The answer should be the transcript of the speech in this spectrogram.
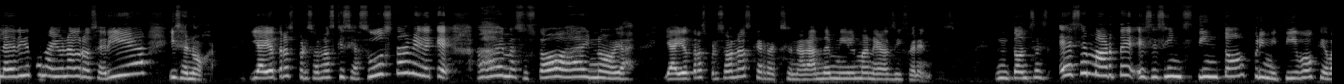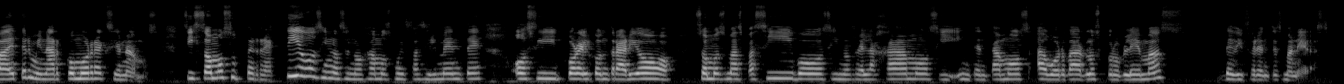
le dicen ahí una grosería y se enojan. Y hay otras personas que se asustan y de que, ay, me asustó, ay, no, ya. Y hay otras personas que reaccionarán de mil maneras diferentes. Entonces, ese Marte es ese instinto primitivo que va a determinar cómo reaccionamos. Si somos súper reactivos, si nos enojamos muy fácilmente, o si por el contrario somos más pasivos y nos relajamos y intentamos abordar los problemas de diferentes maneras.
